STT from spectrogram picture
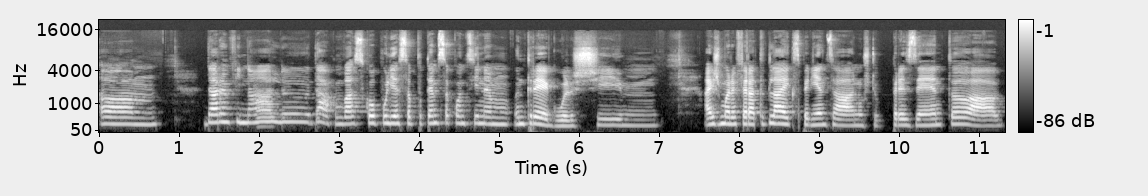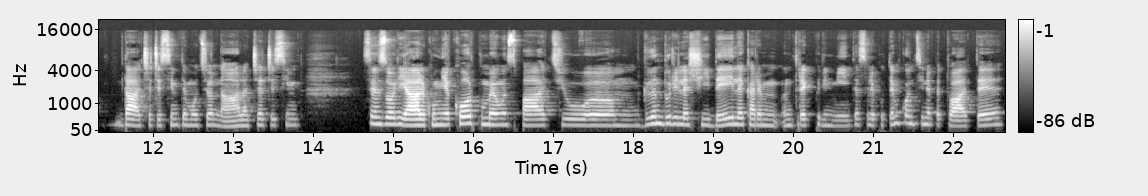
Um, dar în final, da, cumva scopul e să putem să conținem întregul și mm, aici mă refer atât la experiența, nu știu, prezentă, a da, ceea ce simt emoțional, a ceea ce simt senzorial, cum e corpul meu în spațiu, um, gândurile și ideile care îmi trec prin minte, să le putem conține pe toate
